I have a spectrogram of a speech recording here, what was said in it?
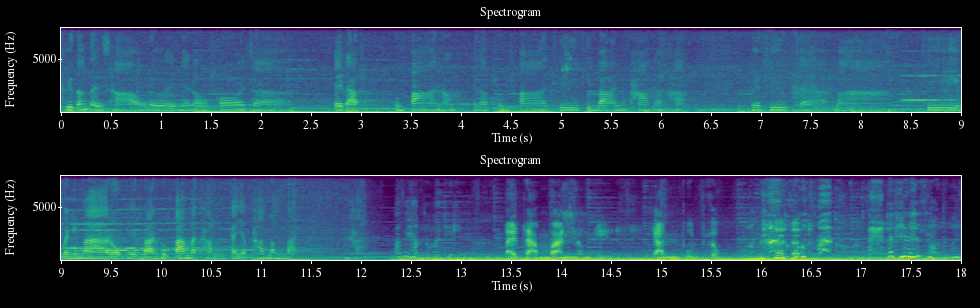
คือตั้งแต่เช้าเลยเนี่ยเราก็จะไปรับคุณป้าเนาะไปรับคุณป้าที่ที่บ้านพักอะค่ะ เพื่อที่จะมาที่วันนี้มาโรงพยาบาลคุณป้ามาทำกายภาพบำบัดค่ะป้าไปทำทุกอาทิตย์เลยเหรอไปสามวันบางที จันทร์พุธศุกร์อาทิตย์ละสามวัน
